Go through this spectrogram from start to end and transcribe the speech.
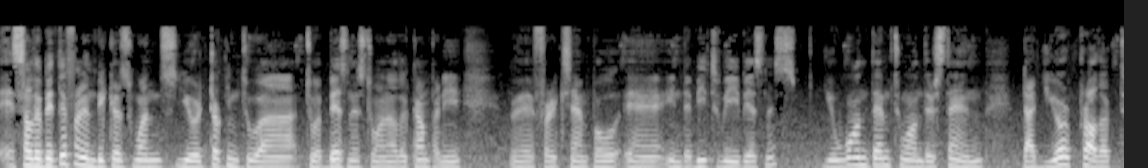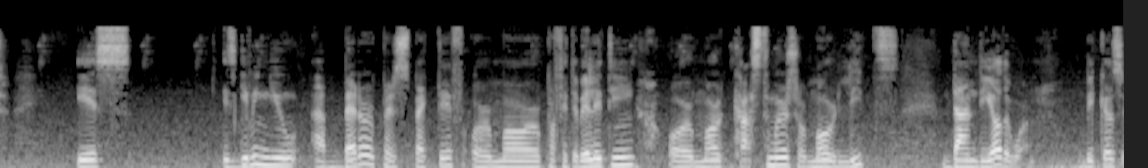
it's a little bit different because once you're talking to a to a business to another company uh, for example, uh, in the B2B business, you want them to understand that your product is is giving you a better perspective or more profitability or more customers or more leads than the other one because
